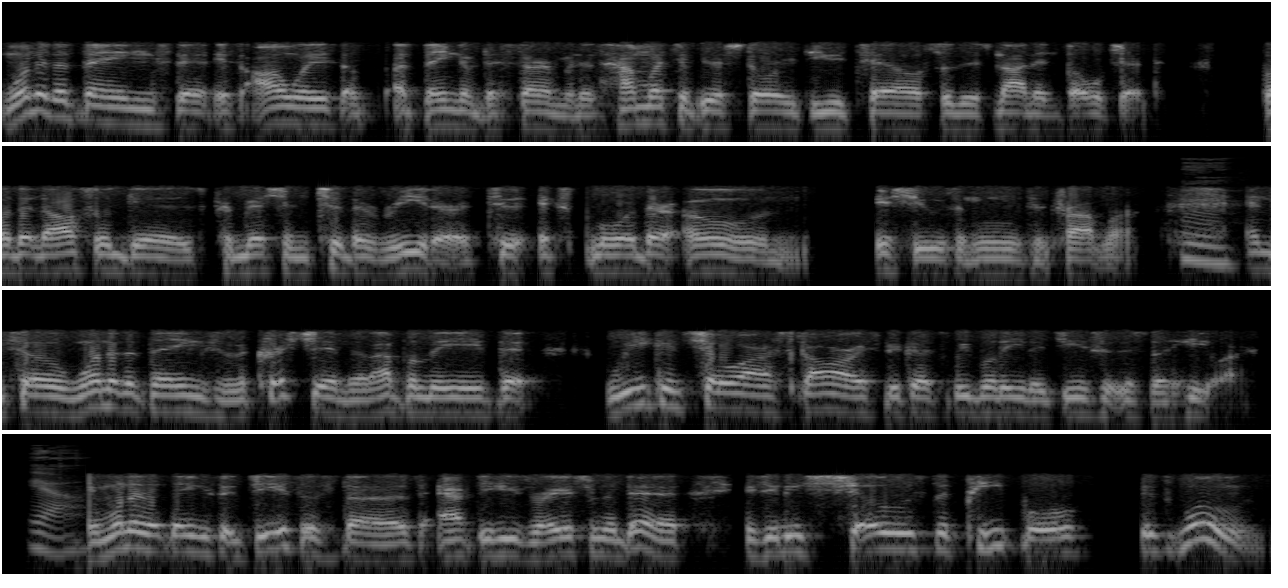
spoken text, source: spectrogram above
One of the things that is always a, a thing of discernment is how much of your story do you tell so that it's not indulgent, but it also gives permission to the reader to explore their own issues and wounds and trauma. Hmm. And so one of the things as a Christian that I believe that we can show our scars because we believe that Jesus is the healer. Yeah. And one of the things that Jesus does after he's raised from the dead is that he shows the people his wounds.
